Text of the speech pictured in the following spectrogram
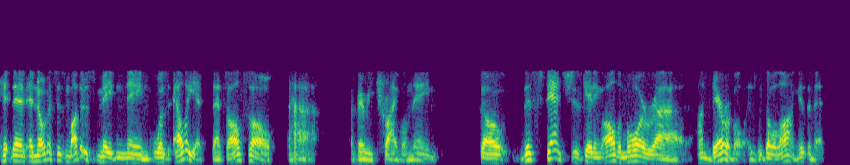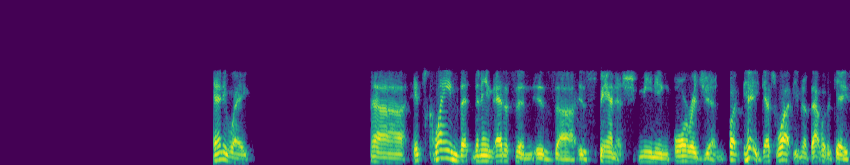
and notice his mother's maiden name was Elliot. That's also uh, a very tribal name. So this stench is getting all the more uh, unbearable as we go along, isn't it? Anyway, uh, it's claimed that the name Edison is uh, is Spanish, meaning origin. But hey, guess what? Even if that were the case,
